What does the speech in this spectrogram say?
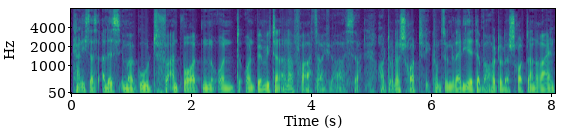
kann ich das alles immer gut verantworten und, und wenn mich dann einer fragt, sage ich, ja, ist ja Hot oder Schrott, wie kommt so ein Gladiator bei Hot oder Schrott dann rein?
